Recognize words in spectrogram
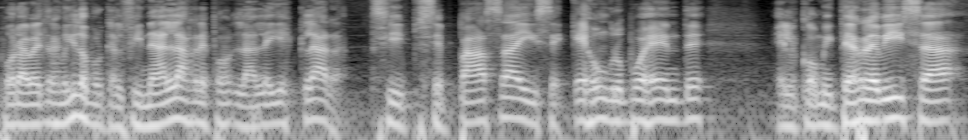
por haber transmitido, porque al final la, ley es clara. Si se pasa y se queja un grupo de gente, el comité revisa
